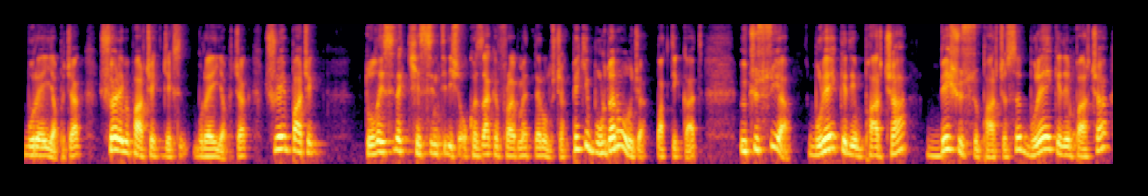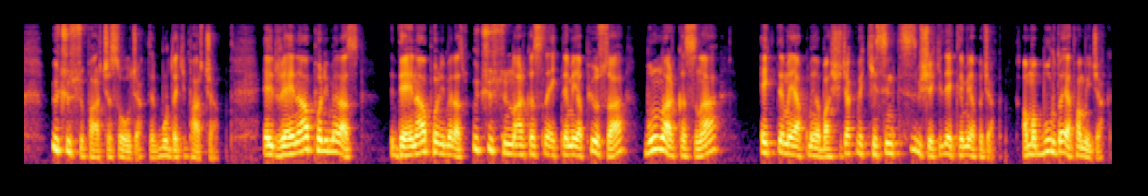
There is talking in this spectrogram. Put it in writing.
Burayı yapacak. Şöyle bir parça ekleyeceksin. Burayı yapacak. Şuraya bir parça Dolayısıyla kesintili işte okazaki fragmentler olacak. Peki burada ne olacak? Bak dikkat. 3 üssü ya. Buraya eklediğim parça 5 üssü parçası. Buraya eklediğim parça 3 üssü parçası olacaktır. Buradaki parça. E, RNA polimeraz, DNA polimeraz 3 üssünün arkasına ekleme yapıyorsa bunun arkasına ekleme yapmaya başlayacak ve kesintisiz bir şekilde ekleme yapacak. Ama burada yapamayacak.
